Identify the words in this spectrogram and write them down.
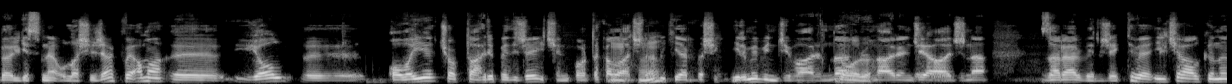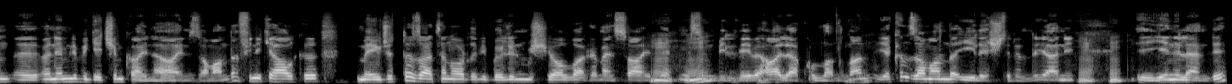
bölgesine ulaşacak ve ama e, yol e, ovayı çok tahrip edeceği için portakal ağaçlarının ki yaklaşık 20 bin civarında Doğru. narenciye ağacına zarar verecekti ve ilçe halkının e, önemli bir geçim kaynağı aynı zamanda. Finike halkı mevcutta zaten orada bir bölünmüş yol var hemen sahilde hepimizin bildiği ve hala kullanılan yakın zamanda iyileştirildi yani e, yenilendi.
